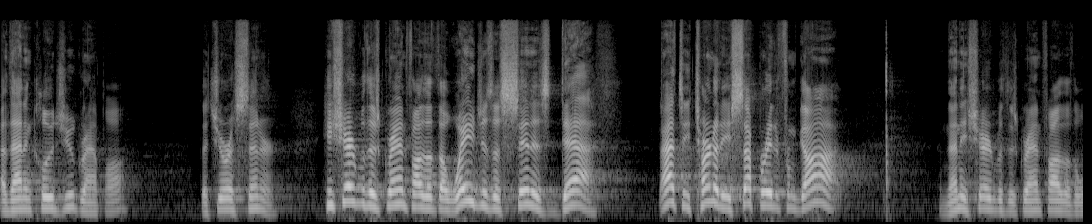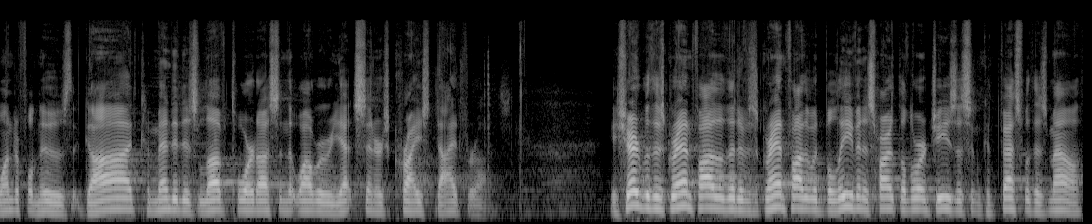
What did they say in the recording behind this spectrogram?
And that includes you, Grandpa, that you're a sinner. He shared with his grandfather that the wages of sin is death. That's eternity separated from God. And then he shared with his grandfather the wonderful news that God commended his love toward us and that while we were yet sinners, Christ died for us. He shared with his grandfather that if his grandfather would believe in his heart the Lord Jesus and confess with his mouth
